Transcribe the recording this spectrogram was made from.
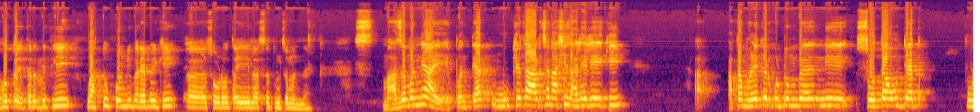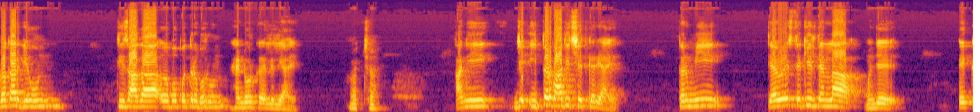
होतोय तर तिथली वाहतूक कोंडी बऱ्यापैकी सोडवता येईल असं तुमचं म्हणणं आहे? माझं म्हणणे आहे पण त्यात मुख्यतः अडचण अशी झालेली आहे की आता मळेकर कुटुंबियांनी स्वतःहून त्यात पुढाकार घेऊन ती जागा अबपत्र भरून हँडओव्हर केलेली आहे. अच्छा. आणि जे इतर बाधित शेतकरी आहेत तर मी त्यावेळेस देखील त्यांना म्हणजे एक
